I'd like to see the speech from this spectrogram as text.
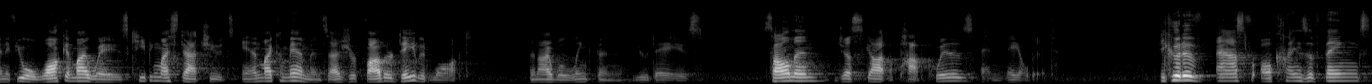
And if you will walk in my ways, keeping my statutes and my commandments as your father David walked, then I will lengthen your days. Solomon just got a pop quiz and nailed it. He could have asked for all kinds of things,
